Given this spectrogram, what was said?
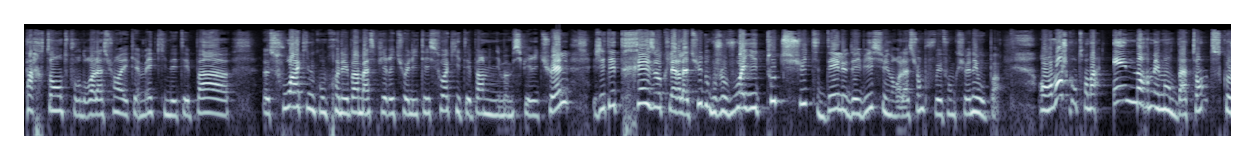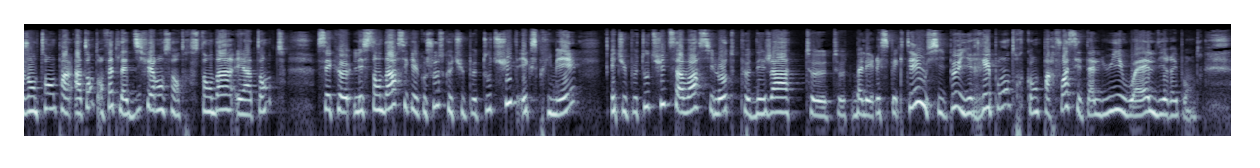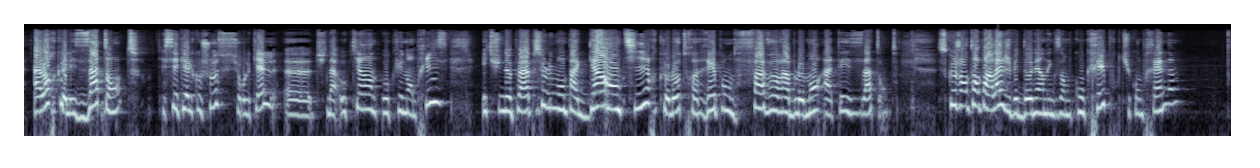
partante pour une relation avec un mec qui n'était pas euh, soit qui ne comprenait pas ma spiritualité, soit qui n'était pas un minimum spirituel. J'étais très au clair là-dessus, donc je voyais tout de suite dès le début si une relation pouvait fonctionner ou pas. En revanche, quand on a énormément d'attentes, ce que j'entends par attente, en fait, la différence entre standard et attente, c'est que les standards, c'est quelque chose que tu peux tout de suite exprimer et tu peux tout de suite savoir si l'autre peut déjà te, te bah, les respecter ou s'il peut y répondre quand parfois c'est à lui ou à elle d'y répondre. Alors que les attentes, c'est quelque chose sur lequel euh, tu n'as aucun, aucune emprise et tu ne peux absolument pas garantir que l'autre réponde favorablement à tes attentes. Ce que j'entends par là, je vais te donner un exemple concret pour que tu comprennes.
